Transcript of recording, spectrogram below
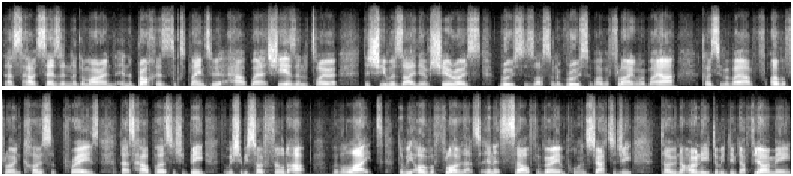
That's how it says in the Gemara and in the Brochas explained to how where she is in the Torah that she was the idea of Shiros. Rus is lesson of Rus of overflowing. Rabbi Kosi Rabbi overflowing coast of praise. That's how a person should be. That we should be so filled up with light that we overflow. That's in itself a very important strategy. So not only do we do Daf Yomi,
